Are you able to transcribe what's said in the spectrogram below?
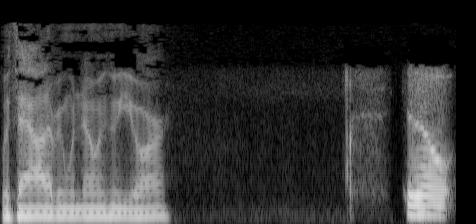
without everyone knowing who you are? You know,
